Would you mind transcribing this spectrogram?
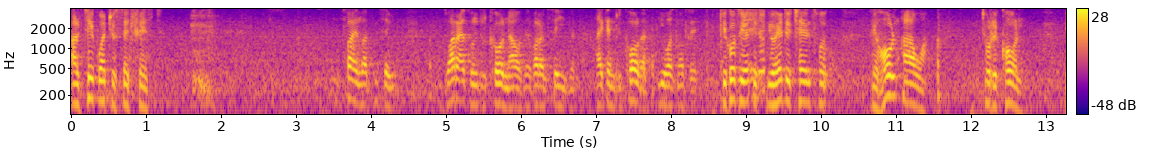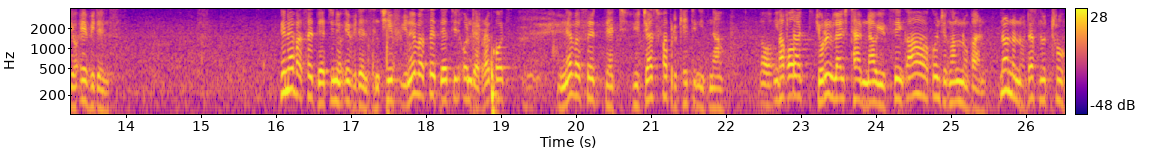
I'll take what you said first. It's fine, but it's a it's what I can recall now. That what I'm saying. That I can recall that he was not there. Because you had, a, you had a chance for the whole hour to recall your evidence. You never said that in your evidence in chief. You never said that on the records. You never said that. You're just fabricating it now. No, in After all- during lunchtime now you think, ah, konje nganginoban. No, no, no, that's not true.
